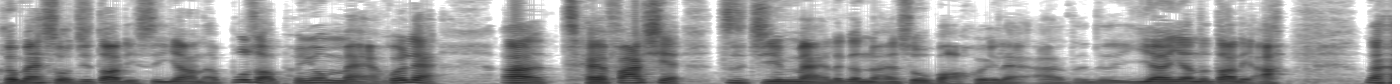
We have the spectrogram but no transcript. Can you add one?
和买手机道理是一样的。不少朋友买回来啊，才发现自己买了个暖手宝回来啊，一样一样的道理啊。那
